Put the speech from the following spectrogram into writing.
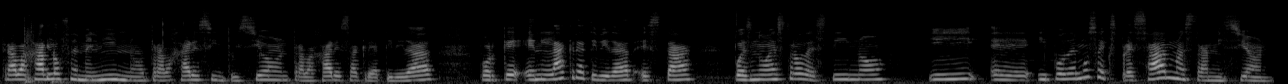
trabajar lo femenino, trabajar esa intuición, trabajar esa creatividad? Porque en la creatividad está pues nuestro destino, eh, y, podemos expresar nuestra misión.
